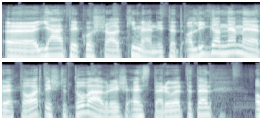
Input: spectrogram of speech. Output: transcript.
ö, játékossal kimenni. Tehát a liga nem erre tart, és te továbbra is ezt terülteted. A,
